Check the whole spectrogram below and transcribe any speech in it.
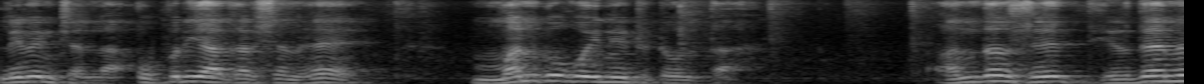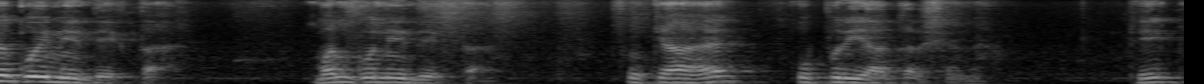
लिव इन चल। रहा ऊपरी आकर्षण है। मन को कोई नहीं टटोलता। अंदर से हृदय में कोई नहीं देखता। मन को नहीं देखता। तो क्या है? ऊपरी आकर्षण है। ठीक?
